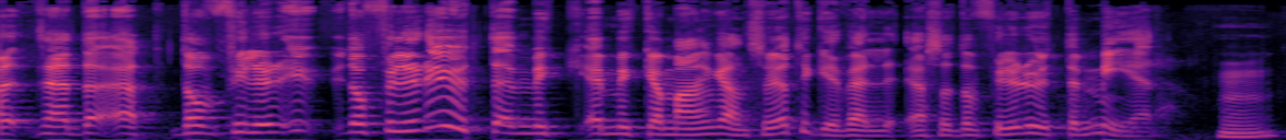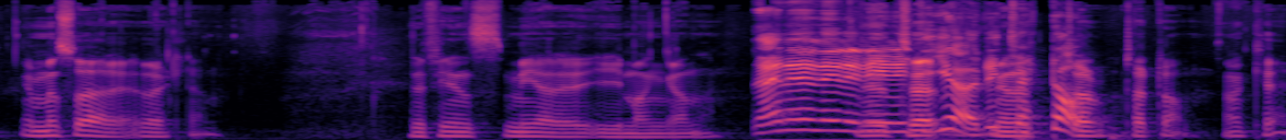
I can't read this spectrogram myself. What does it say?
att, de, fyller, ut- de fyller ut det mycket, mycket av mangan, så jag tycker väl, alltså de fyller ut det mer. Mm. Ja, men så är det verkligen. Det finns mer i mangan. Nej, nej, nej, nej det, är det inte gör, det är tvärtom. tvär- Tvärtom, okej.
